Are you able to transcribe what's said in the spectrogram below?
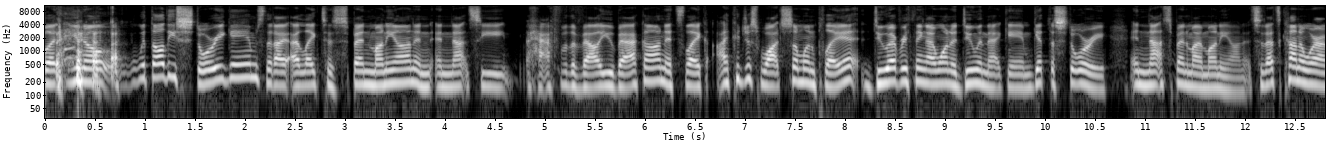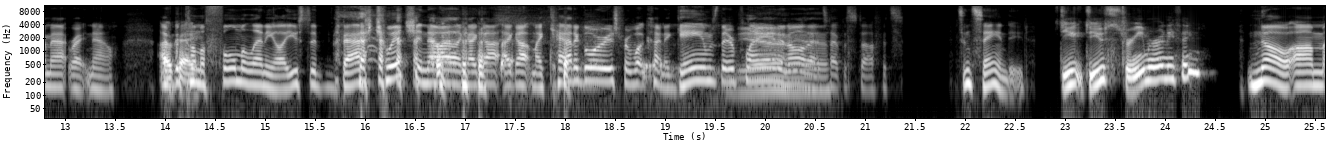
But you know, with all these story games that I, I like to spend money on and, and not see half of the value back on, it's like I could just watch someone play it, do everything I want to do in that game, get the story, and not spend my money on it. So that's kind of where I'm at right now. I've Okay. become a full millennial. I used to bash Twitch, and now I like I got I got my categories for what kind of games they're playing Yeah, and all yeah. that type of stuff. It's it's insane, dude. Do you do you stream or anything? No, um,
